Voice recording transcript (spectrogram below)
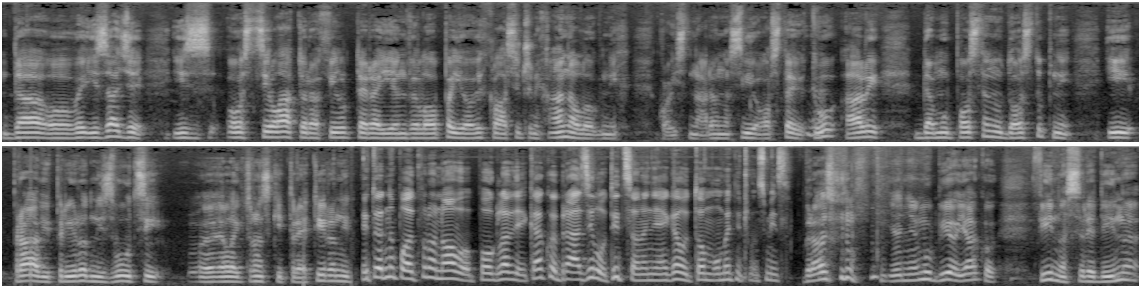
da ove, izađe iz oscilatora, filtera i envelopa i ovih klasičnih analognih koji naravno svi ostaju tu, da. ali da mu postanu dostupni i pravi prirodni zvuci elektronski tretirani. I to je jedno potpuno novo poglavlje. Kako je Brazil uticao na njega u tom umetničkom smislu? Brazil je njemu bio jako fina sredina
